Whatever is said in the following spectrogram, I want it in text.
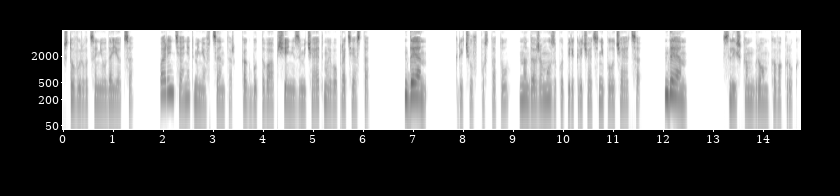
что вырваться не удается. Парень тянет меня в центр, как будто вообще не замечает моего протеста. «Дэн!» — кричу в пустоту, но даже музыку перекричать не получается. «Дэн!» Слишком громко вокруг.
